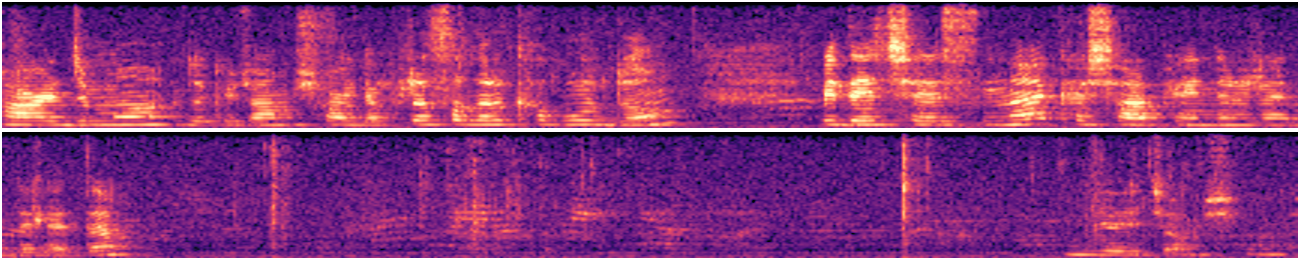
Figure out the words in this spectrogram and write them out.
Harcımı dökeceğim. Şöyle pırasaları kavurdum. Bir de içerisine kaşar peyniri rendeledim. Yayacağım şimdi.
